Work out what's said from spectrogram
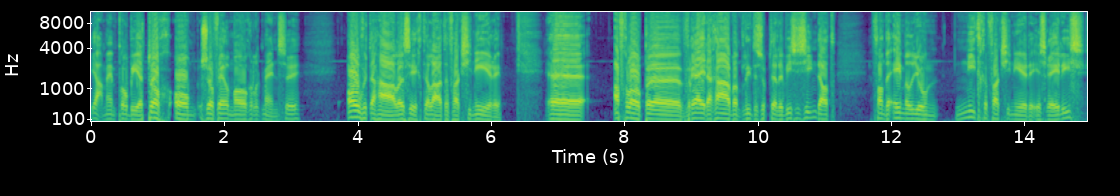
ja, men probeert toch om zoveel mogelijk mensen over te halen zich te laten vaccineren. Uh, afgelopen vrijdagavond lieten ze op televisie zien dat van de 1 miljoen niet gevaccineerde Israëli's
